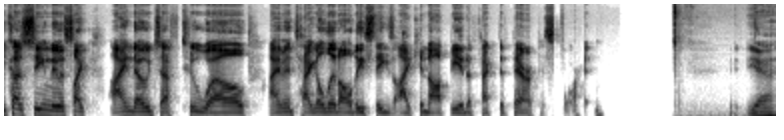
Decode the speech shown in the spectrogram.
Because seeing knew it's like, I know Jeff too well. I'm entangled in all these things. I cannot be an effective therapist for him. Yeah.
